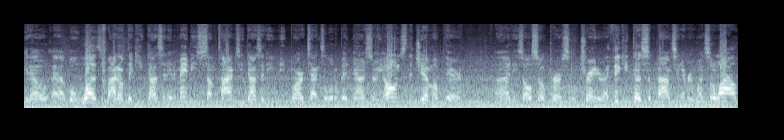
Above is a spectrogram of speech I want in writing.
you know. Uh, well, was I don't think he does it, and maybe sometimes he does it. He, he bartends a little bit now, so he owns the gym up there. Uh, and he's also a personal trainer. I think he does some bouncing every once in a while.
